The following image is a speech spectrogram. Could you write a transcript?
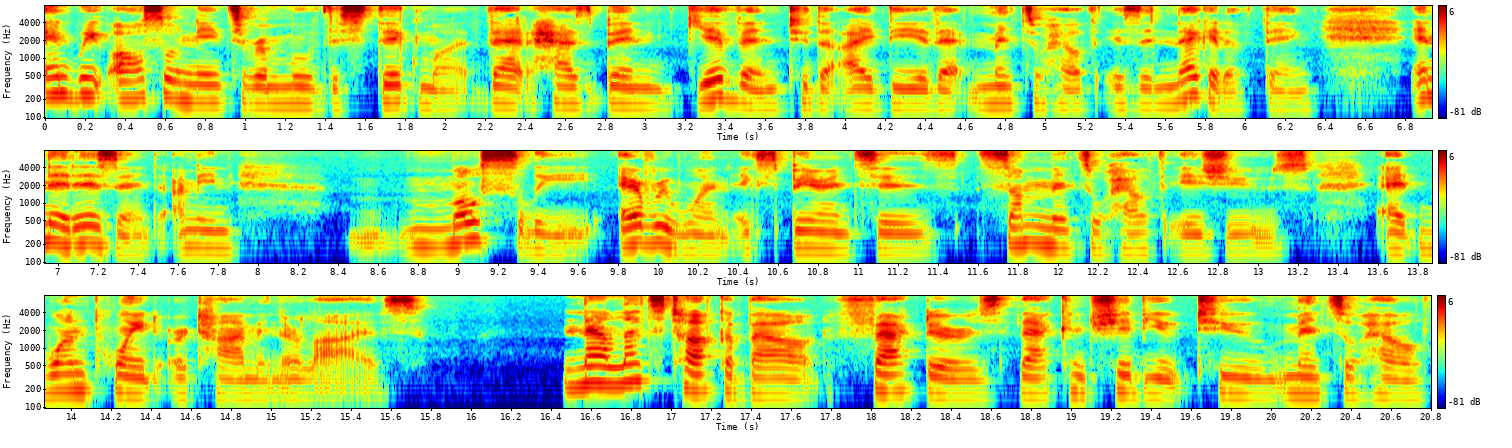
And we also need to remove the stigma that has been given to the idea that mental health is a negative thing. And it isn't. I mean, mostly everyone experiences some mental health issues at one point or time in their lives. Now, let's talk about factors that contribute to mental health,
